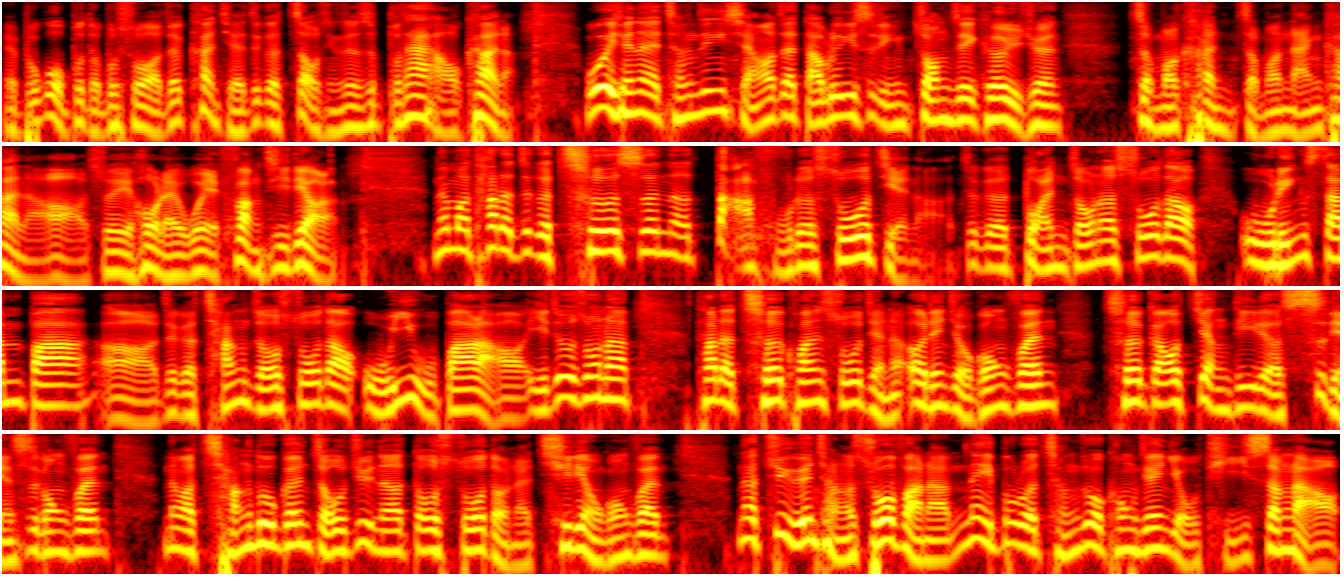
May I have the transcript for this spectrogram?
哎，不过我不得不说啊，这看起来这个造型真是不太好看啊。我以前呢曾经想要在 W 一四零装这颗铝圈，怎么看怎么难看，啊，所以后来我也放弃掉了。那么它的这个车身呢，大幅的缩减啊，这个短轴呢缩到五零三八啊，这个长轴缩到五一五八了啊，也就是说呢，它的车宽缩减了二点九公分，车高降低了四点四公分，那么长度跟轴距呢都缩短了七点五公分。那据原厂的说法呢，内部的乘坐空间有提升了哦，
